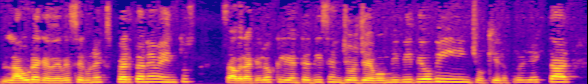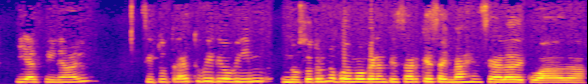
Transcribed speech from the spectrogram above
Laura, que debe ser una experta en eventos, sabrá que los clientes dicen, yo llevo mi video beam, yo quiero proyectar, y al final, si tú traes tu video beam, nosotros no podemos garantizar que esa imagen sea la adecuada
